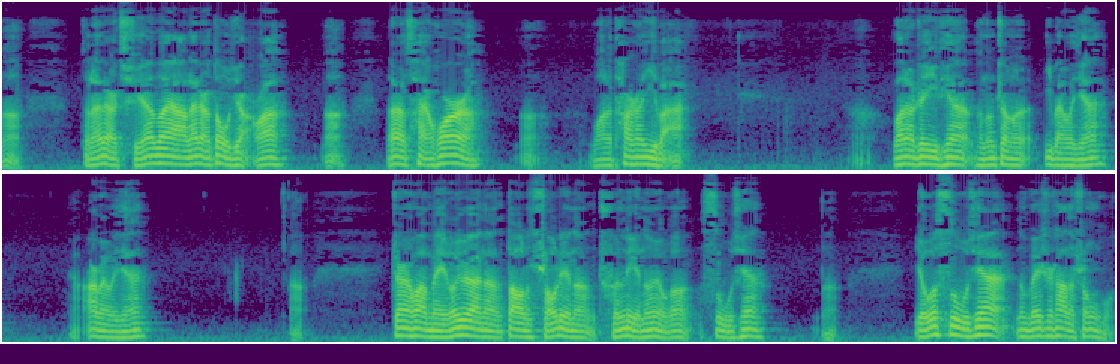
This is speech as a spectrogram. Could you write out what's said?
啊，再来点茄子呀，来点豆角啊，啊，来点菜花啊，啊，往这摊上一摆，完了这一天可能挣个一百块钱，二百块钱，啊，这样的话每个月呢到了手里呢纯利能有个四五千，啊，有个四五千能维持他的生活。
